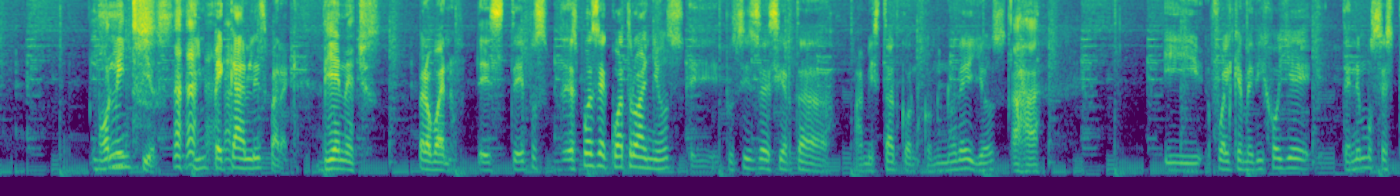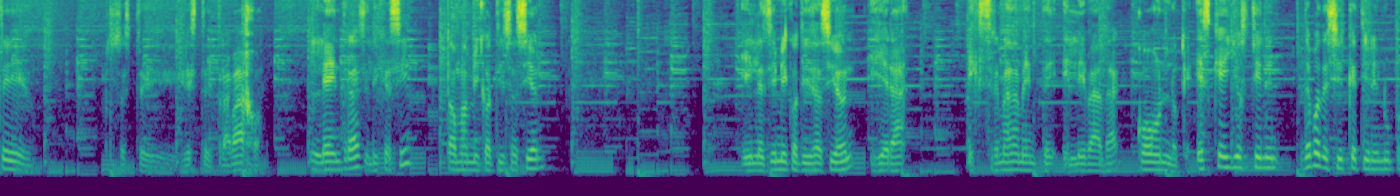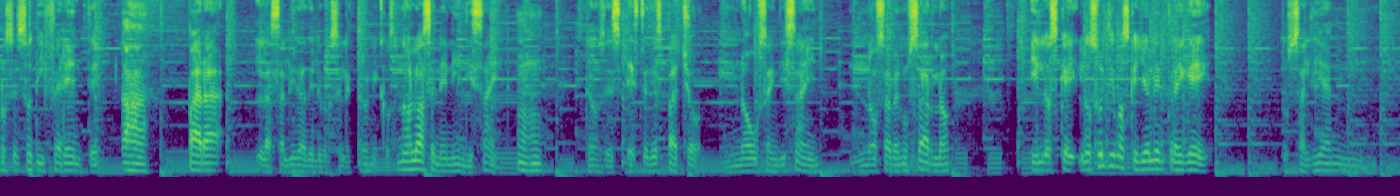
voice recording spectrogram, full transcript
Bonitos. limpios, impecables para que Bien hechos. pero bueno, este, pues después de cuatro años, eh, pues hice cierta amistad con, con uno de ellos Ajá. y fue el que me dijo, oye, tenemos este, pues este, este trabajo. ¿Le entras? Y le dije, sí, toma mi cotización. Y les di mi cotización y era extremadamente elevada con lo que es que ellos tienen, debo decir que tienen un proceso diferente Ajá. para la salida de libros electrónicos. No lo hacen en InDesign. ujú. Entonces, este despacho no usa InDesign, no saben usarlo. Y los, que, los últimos que yo le entregué, pues salían,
